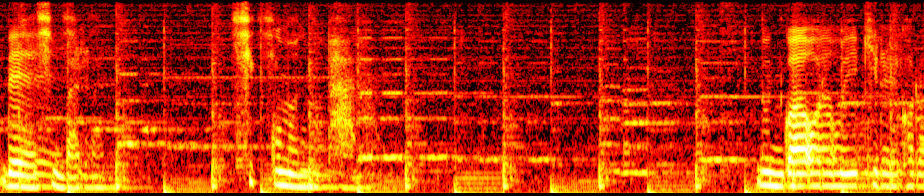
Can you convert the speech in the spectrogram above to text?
내 신발은 식구문 반. 눈과 얼음의 길을 걸어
